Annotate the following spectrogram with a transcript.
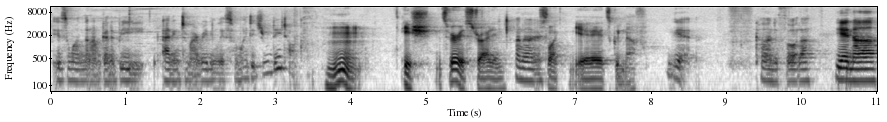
is one that I'm going to be adding to my reading list for my digital detox. Hmm. Ish. It's very Australian. I know. It's like, yeah, it's good enough. Yeah. Kind of, sorta. Yeah, nah.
